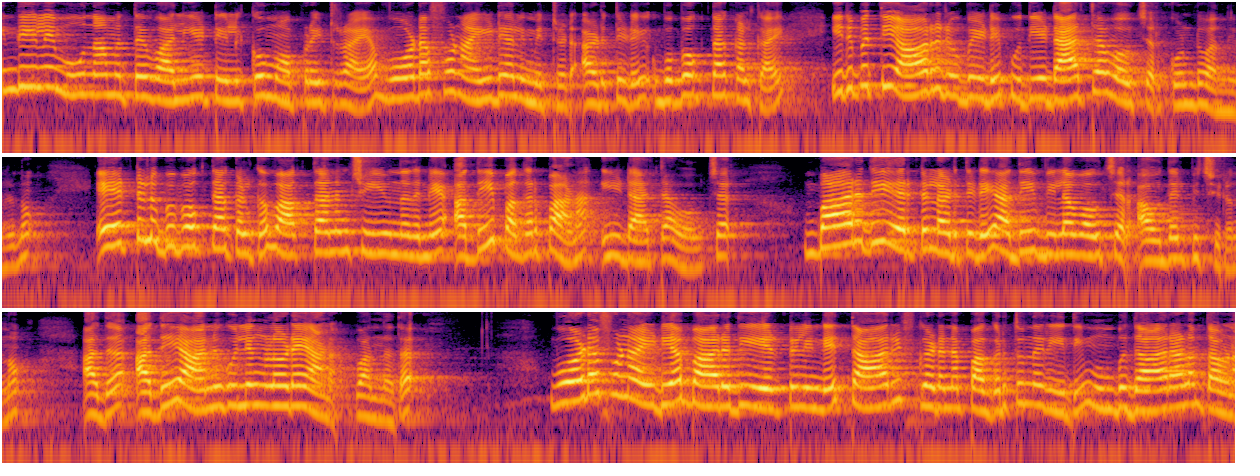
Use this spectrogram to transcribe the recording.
ഇന്ത്യയിലെ മൂന്നാമത്തെ വലിയ ടെലികോം ഓപ്പറേറ്ററായ വോഡാഫോൺ ഐഡിയ ലിമിറ്റഡ് അടുത്തിടെ ഉപഭോക്താക്കൾക്കായി ഇരുപത്തിയാറ് രൂപയുടെ പുതിയ ഡാറ്റ വൗച്ചർ കൊണ്ടുവന്നിരുന്നു. എയർടെൽ ഉപഭോക്താക്കൾക്ക് വാഗ്ദാനം ചെയ്യുന്നതിന്റെ അതേ പകർപ്പാണ് ഈ ഡാറ്റ വൗച്ചർ. ഭാരതി എയർടെൽ അടുത്തിടെ അതേ വില വൗച്ചർ അവതരിപ്പിച്ചിരുന്നു. അത് അതേ ആനുകൂല്യങ്ങളോടെയാണ് വന്നത്. വോഡാഫോൺ ഐഡിയ ഭാരതി എയർടെലിന്റെ താരിഫ് ഘടന പകർത്തുന്ന രീതി മുമ്പ് ധാരാളം തവണ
